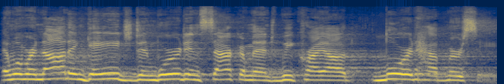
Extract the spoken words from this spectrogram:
And when we're not engaged in word and sacrament, we cry out, Lord, have mercy.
